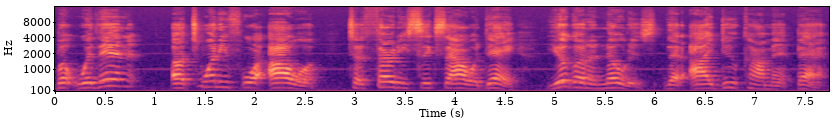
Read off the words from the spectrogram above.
but within a 24 hour to 36 hour day, you're going to notice that I do comment back.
